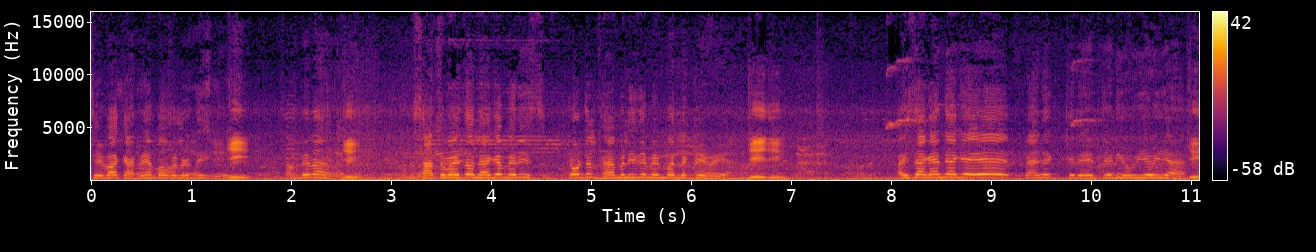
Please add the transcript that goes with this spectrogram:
ਸੇਵਾ ਕਰ ਰਹੇ ਹਾਂ ਪਬਲਿਕ ਦੀ। ਜੀ। ਸਮਝੇ ਨਾ? ਜੀ। 7 ਵਜੇ ਤੋਂ ਲੈ ਕੇ ਮੇਰੀ ਟੋਟਲ ਫੈਮਿਲੀ ਦੇ ਮੈਂਬਰ ਲੱਗੇ ਹੋਏ ਆ। ਜੀ ਜੀ। ਐਸਾ ਕਹਿੰਦੇ ਆ ਕਿ ਇਹ ਪੈਨਿਕ ਕ੍ਰੀਏਟ ਜਿਹੜੀ ਹੋਈ ਹੋਈ ਹੈ ਜੀ।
